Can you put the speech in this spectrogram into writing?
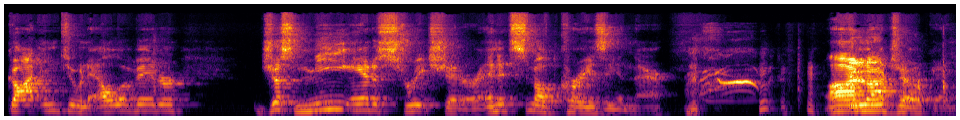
got into an elevator just me and a street shitter and it smelled crazy in there I'm not joking.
